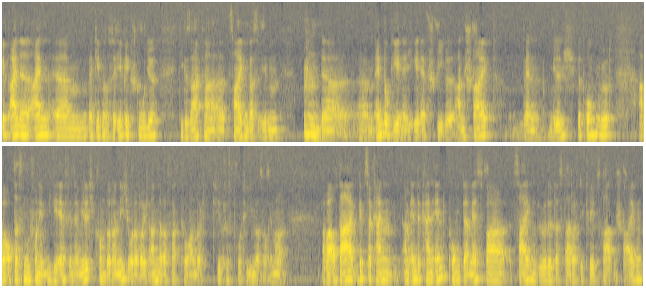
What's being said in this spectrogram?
gibt eine, ein ähm, Ergebnis aus der EPIC-Studie, die gesagt hat, äh, zeigen, dass eben der ähm, endogene IGF-Spiegel ansteigt, wenn Milch getrunken wird. Aber ob das nun von dem IGF in der Milch kommt oder nicht, oder durch andere Faktoren, durch tierisches Protein, was auch immer. Aber auch da gibt es ja keinen, am Ende keinen Endpunkt, der messbar zeigen würde, dass dadurch die Krebsraten steigen.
